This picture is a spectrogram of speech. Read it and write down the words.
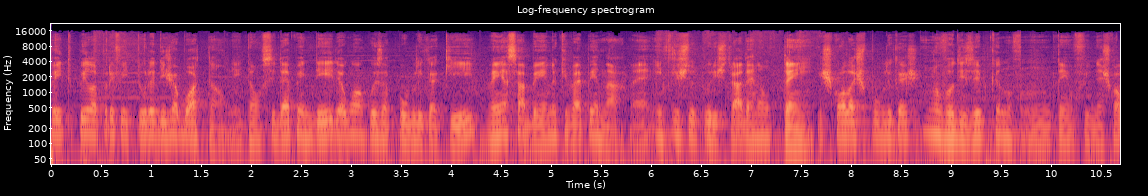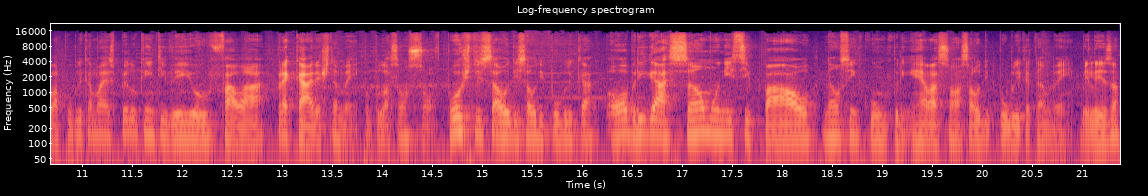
feito pela prefeitura de Jaboatão. Então, se depender de alguma coisa pública aqui, venha sabendo que vai penar. Né? Infraestrutura, estradas não tem. Escolas públicas, não vou dizer porque eu não, não tenho filho na escola pública, mas pelo que a gente veio ouve falar, precárias também. População sofre. Posto de saúde e saúde pública, obrigação municipal não se cumpre em relação à saúde pública também, beleza?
